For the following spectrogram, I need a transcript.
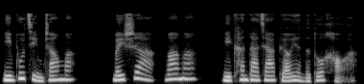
你不紧张吗？”“没事啊，妈妈。”你看大家表演的多好啊！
